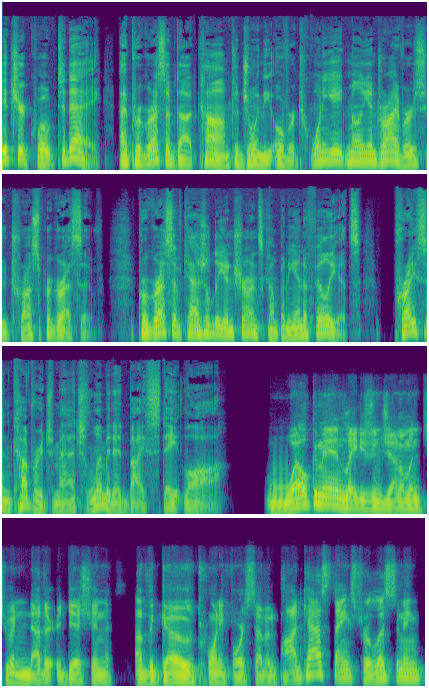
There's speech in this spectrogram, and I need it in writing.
Get your quote today at progressive.com to join the over 28 million drivers who trust Progressive. Progressive Casualty Insurance Company and Affiliates. Price and coverage match limited by state law. Welcome in, ladies and gentlemen, to another edition of the Go 24 7 podcast. Thanks for listening.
